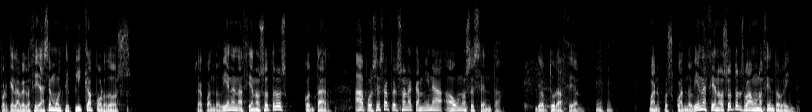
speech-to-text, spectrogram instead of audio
Porque la velocidad se multiplica por dos. O sea, cuando vienen hacia nosotros, contar. Ah, pues esa persona camina a 1,60 de obturación. Bueno, pues cuando viene hacia nosotros va a 1,120,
